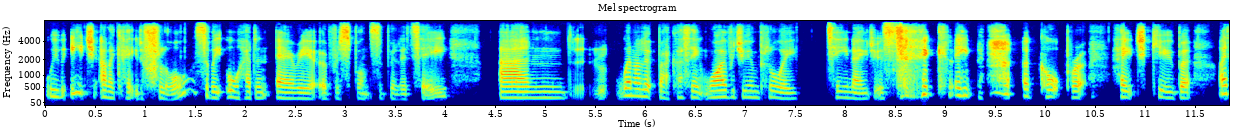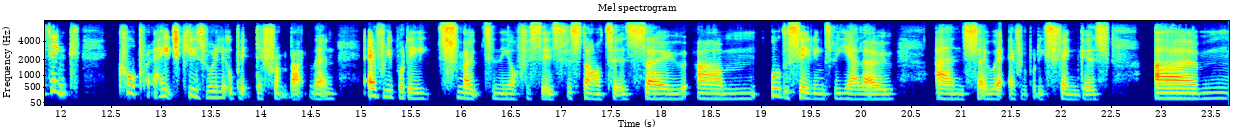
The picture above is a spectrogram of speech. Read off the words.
we were each allocated a floor, so we all had an area of responsibility. And when I look back, I think, why would you employ teenagers to clean a corporate HQ? But I think corporate HQs were a little bit different back then. Everybody smoked in the offices for starters, so um, all the ceilings were yellow, and so were everybody's fingers. Um,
